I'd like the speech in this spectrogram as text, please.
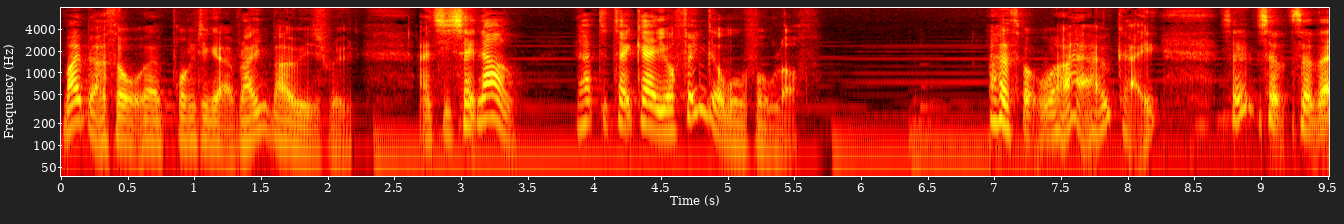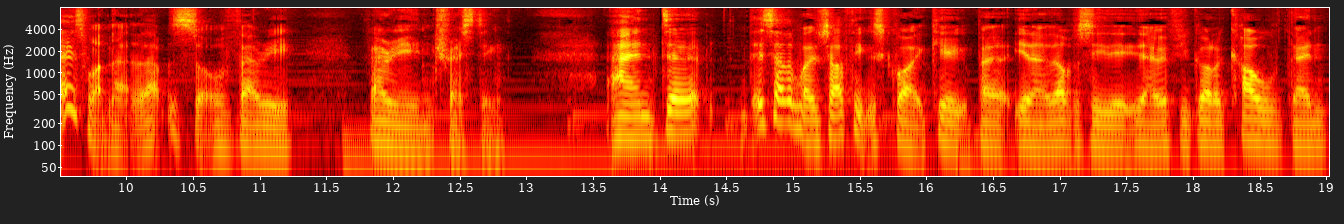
Maybe I thought uh, pointing at a rainbow is rude. And she said, no, you have to take care. Your finger will fall off. I thought, wow, okay. So, so, so there's one that that was sort of very, very interesting. And uh, this other one, which I think is quite cute, but you know, obviously, you know, if you've got a cold, then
